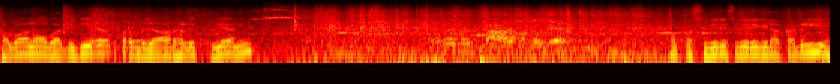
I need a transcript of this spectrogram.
ਸਵਾ ਨੌ ਵੱਜ ਗਏ ਆ, ਪਰ ਬਾਜ਼ਾਰ ਹਲੇ ਖੁੱਲਿਆ ਨਹੀਂ। ਆਪਾਂ ਸਵੇਰੇ ਸਵੇਰੇ ਗੇੜਾ ਕੱਢ ਲਈਏ।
